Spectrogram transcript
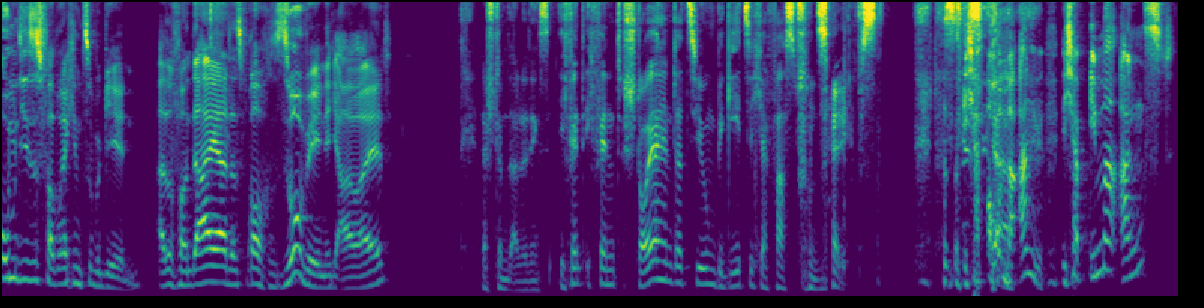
um dieses Verbrechen zu begehen. Also von daher, das braucht so wenig Arbeit. Das stimmt allerdings. Ich finde, ich find, Steuerhinterziehung begeht sich ja fast von selbst. Ich habe auch ja, immer Angst. Ich habe immer Angst,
